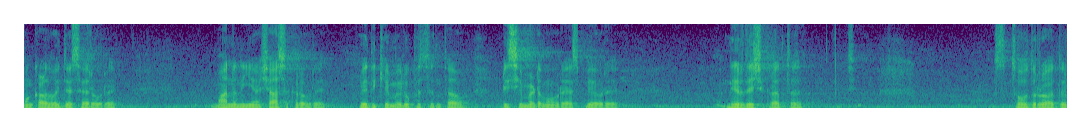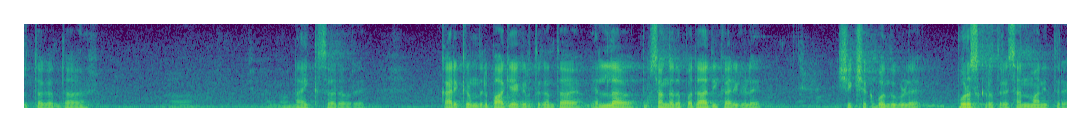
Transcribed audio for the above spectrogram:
ಮಂಕಾಳ ವೈದ್ಯ ಸರ್ ಅವರೇ ಮಾನನೀಯ ಶಾಸಕರವರೇ ವೇದಿಕೆ ಮೇಲೆ ಉಪಸ್ಥಿತ ಡಿ ಸಿ ಮೇಡಮ್ ಅವರೇ ಎಸ್ ಪಿ ಅವರೇ ನಿರ್ದೇಶಕರಾದ ಸೋದರರಾದಿರ್ತಕ್ಕಂಥ ಆ, ನಾಯ್ಕ್ ಸರ್ ಅವರೇ, ಕಾರ್ಯಕ್ರಮದಲ್ಲಿ ಭಾಗಿಯಾಗಿರ್ತಕ್ಕಂಥ ಎಲ್ಲ ಸಂಘದ ಪದಾಧಿಕಾರಿಗಳೇ, ಶಿಕ್ಷಕ ಬಂಧುಗಳೇ, ಪುರಸ್ಕೃತರೆ, ಸನ್ಮಾನಿತರೆ,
